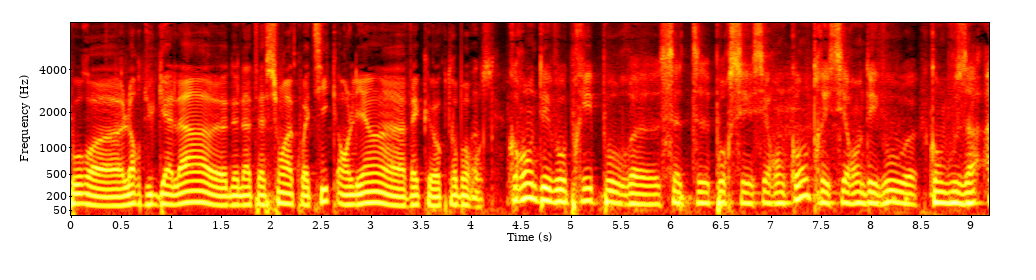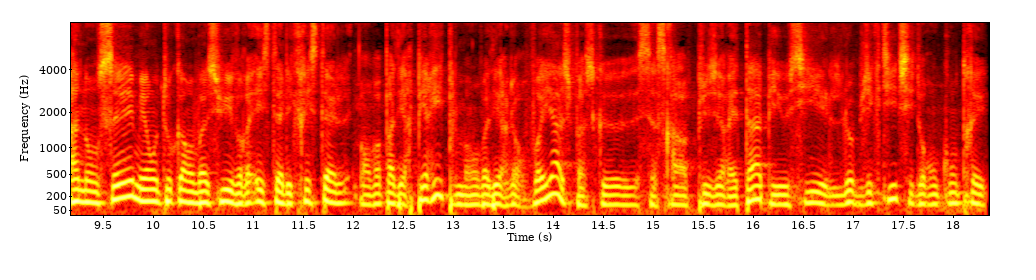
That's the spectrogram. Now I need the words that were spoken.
pour euh, lors du gala euh, de natation aquatique en lien avec euh, Octobre Rose. Rendez-vous pris pour, euh, pour ces, ces rencontres et ces rendez-vous euh, qu'on vous a annoncés. Mais en tout cas, on va suivre Estelle et Christelle. On va pas dire périple, mais on va dire leur voyage parce que ça sera plusieurs étapes. Et aussi, l'objectif, c'est de rencontrer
